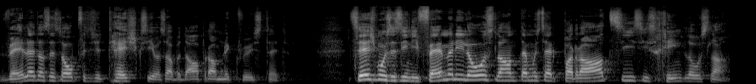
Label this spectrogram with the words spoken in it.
wählen, dass es opfert. Das war ein Test, was aber Abraham nicht gewusst hat. Zuerst muss er seine Family loslassen, dann muss er parat sein, sein Kind loslassen.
